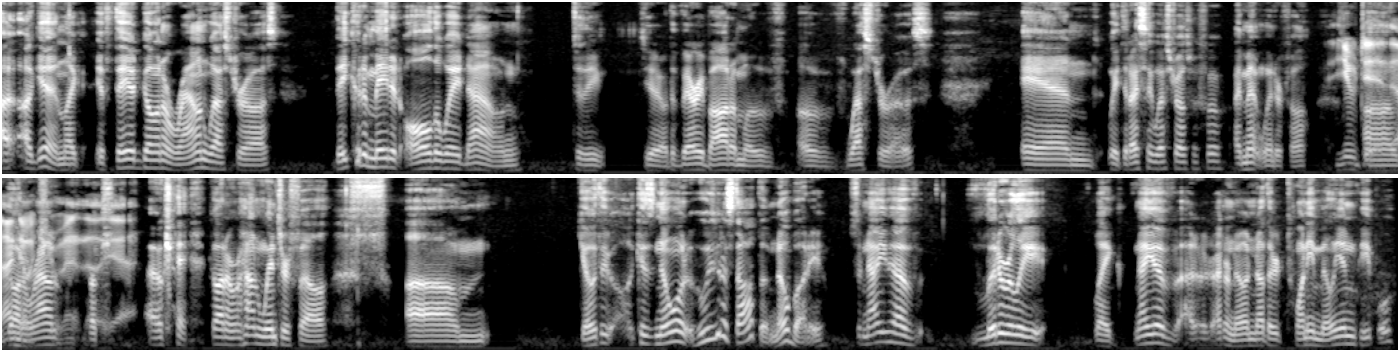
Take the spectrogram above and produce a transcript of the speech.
uh, again, like if they had gone around Westeros, they could have made it all the way down to the you know the very bottom of of Westeros. And wait, did I say Westeros before? I meant Winterfell. you did. uh, I gone know around- what you meant. Though, okay. Yeah. Okay, gone around Winterfell. Um, go through because no one who's going to stop them. Nobody. So now you have literally like now you have I don't, know another twenty million people.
